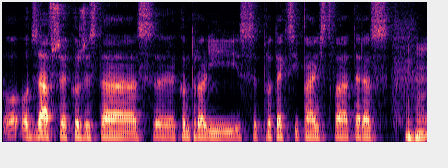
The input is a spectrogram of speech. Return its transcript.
od zawsze korzysta z kontroli, z protekcji państwa, teraz mhm.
